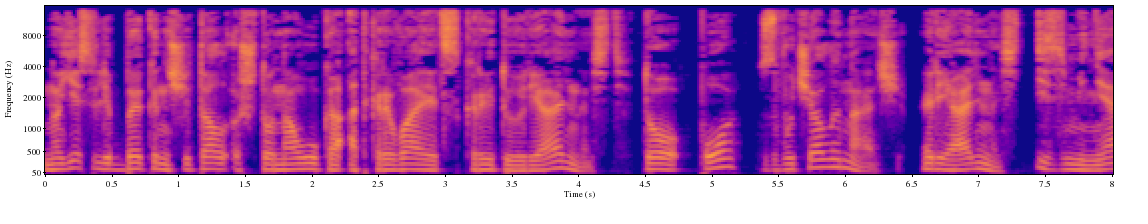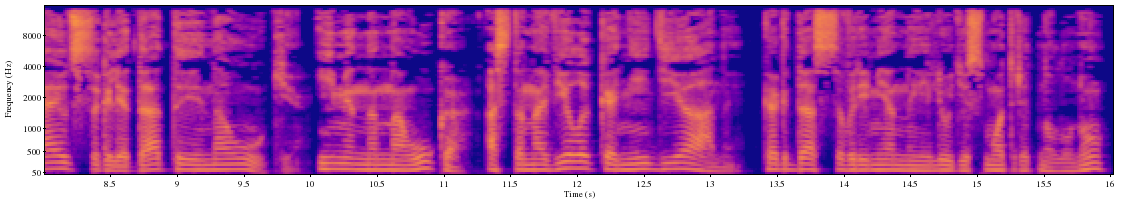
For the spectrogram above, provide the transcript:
Но если Бэкон считал, что наука открывает скрытую реальность, то По звучал иначе. Реальность изменяют соглядатые науки. Именно наука остановила коней Дианы. Когда современные люди смотрят на Луну,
